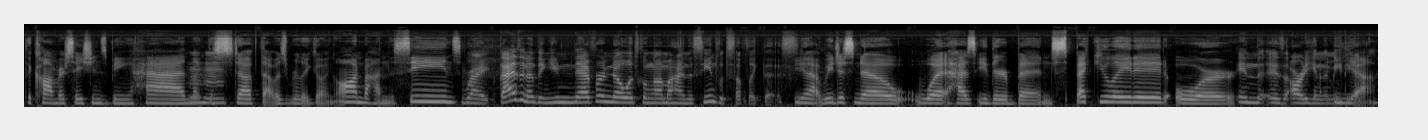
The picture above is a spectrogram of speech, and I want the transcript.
the conversations being had, like the Mhm. stuff that was really going on behind the scenes. Right. That is another thing. You never know what's going on behind the scenes with stuff like this. Yeah, we just know what has either been speculated or In the, is already in the media. yeah.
